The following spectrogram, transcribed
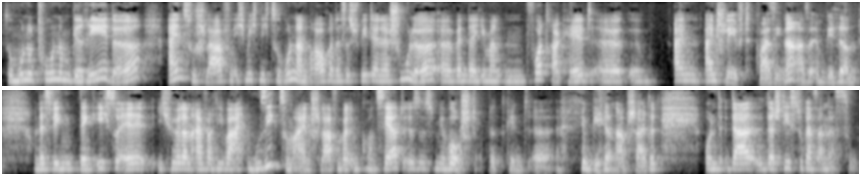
so monotonem Gerede einzuschlafen, ich mich nicht zu wundern brauche, dass es später in der Schule, äh, wenn da jemand einen Vortrag hält, äh, äh ein, einschläft quasi, ne? Also im Gehirn. Und deswegen denke ich so, ey, ich höre dann einfach lieber Musik zum Einschlafen, weil im Konzert ist es mir wurscht, ob das Kind äh, im Gehirn abschaltet. Und da, da stehst du ganz anders zu.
